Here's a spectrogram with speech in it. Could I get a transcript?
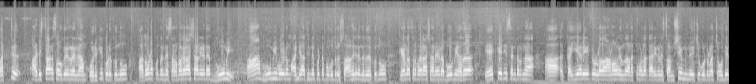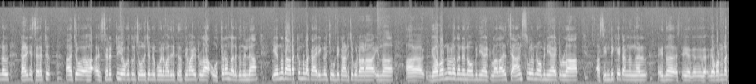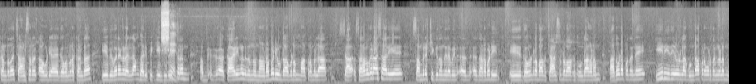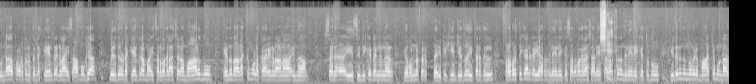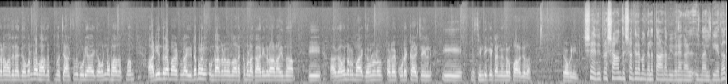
മറ്റ് അടിസ്ഥാന സൗകര്യങ്ങളെല്ലാം ഒരുക്കി കൊടുക്കുന്നു. അതോടൊപ്പം തന്നെ സർവകലാശാലയുടെ ഭൂമി ആ ഭൂമി പോലും അന്യാധീനപ്പെട്ടു പോകുന്നൊരു സാഹചര്യം നിലനിൽക്കുന്നു. കേരള സർവകലാശാലയുടെ ഭൂമി അത് എ കെ ജി സെന്ററിന് കയ്യേറിയിട്ടുള്ളതാണോ എന്നതടക്കമുള്ള കാര്യങ്ങളിൽ സംശയം ഉന്നയിച്ചുകൊണ്ടുള്ള ചോദ്യങ്ങൾ കഴിഞ്ഞ സെനറ്റ് സെനറ്റ് യോഗത്തിൽ ചോദിച്ചെങ്കിൽ പോലും അതിന് കൃത്യമായിട്ടുള്ള ഉത്തരം നൽകുന്നില്ല. എന്നതടക്കമുള്ള കാര്യങ്ങൾ ചൂണ്ടിക്കാണിച്ചുകൊണ്ടാണ് ഇന്ന് ഗവർണറുടെ തന്നെ നോമിനിയായിട്ടുള്ള അതായത് ചാൻസലർ നോമിനിയായിട്ടുള്ള സിൻഡിക്കേറ്റ് അംഗങ്ങൾ ഇന്ന് ഗവർണറെ കണ്ടത് ചാൻസലർ കൂടിയായ ഗവർണറെ കണ്ട് ഈ വിവരങ്ങളെല്ലാം ധരിപ്പിക്കുകയും ചെയ്തു. ഇത്തരം കാര്യങ്ങളിൽ നിന്ന് നടപടി ഉണ്ടാവണം മാത്രമല്ല സർവകലാശാലയെ സംരക്ഷിക്കുന്ന നിലവിൽ നടപടി ഈ ഗവർണറുടെ ഭാഗത്ത് ചാൻസലറുടെ ഭാഗത്ത് ഉണ്ടാകണം. അതോടൊപ്പം തന്നെ ഈ രീതിയിലുള്ള ഗുണ്ടാ പ്രവർത്തനങ്ങളും ഗുണ്ടാ പ്രവർത്തനത്തിന്റെ കേന്ദ്രങ്ങളായി സാമൂഹ്യ വിരുദ്ധരുടെ കേന്ദ്രമായി സർവകലാശാല മാറുന്നു എന്നതടക്കമുള്ള കാര്യങ്ങളാണ് ഇന്ന് ഈ സിൻഡിക്കേറ്റ് അംഗങ്ങൾ ഗവർണർക്ക് ധരിപ്പിക്കുകയും ചെയ്തത് ഇത്തരത്തിൽ പ്രവർത്തിക്കാൻ കഴിയാത്ത നിലയിലേക്ക് സർവകലാശാലയെ തകർക്കുന്ന നിലയിലേക്ക് എത്തുന്നു. ഇതിൽ നിന്നും ഒരു മാറ്റം ഉണ്ടാകണം. അതിന് ഗവർണർ ഭാഗത്തു നിന്ന് ചാൻസലർ കൂടിയായ ഗവർണറുടെ ഭാഗത്തു നിന്നും അടിയന്തരമായിട്ടുള്ള ഇടപെടൽ ഉണ്ടാകണമെന്ന് അടക്കമുള്ള കാര്യങ്ങളാണ് ഇന്ന് ഈ ഗവർണറുമായി ഗവർണറുടെ കൂടിക്കാഴ്ചയിൽ ഈ സിൻഡിക്കേറ്റ് അംഗങ്ങൾ പറഞ്ഞത്. രോഹിണി. ശരി പ്രശാന്ത് ശങ്കരമംഗലത്താണ് വിവരങ്ങൾ നൽകിയത്.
